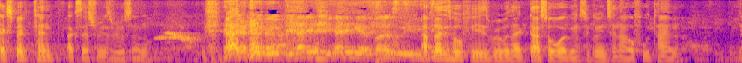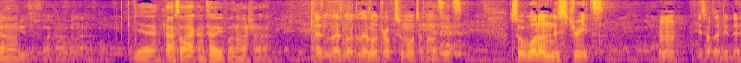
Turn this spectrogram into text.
Expect tenth accessories real soon. you, had it, you had it here first. After this whole phase, bro, like that's what we're going to go into now full time. You know, beautiful. I can't even lie. yeah, that's all I can tell you for now, Sha. Let's, let's not let's not talk too much about it. So word on the streets. Hmm, this is what I did there.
